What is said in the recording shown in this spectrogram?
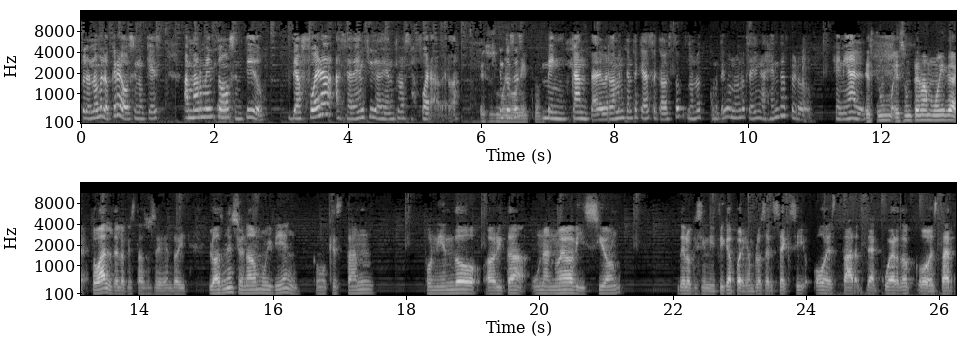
pero no me lo creo, sino que es amarme en todo sentido de afuera hacia adentro y de adentro hacia afuera, ¿verdad? Eso es muy Entonces, Me encanta, de verdad me encanta que hayas sacado esto. No lo, como te digo, no lo traía en agenda, pero genial. Es un, es un tema muy de actual de lo que está sucediendo y lo has mencionado muy bien, como que están poniendo ahorita una nueva visión de lo que significa, por ejemplo, ser sexy o estar de acuerdo o estar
